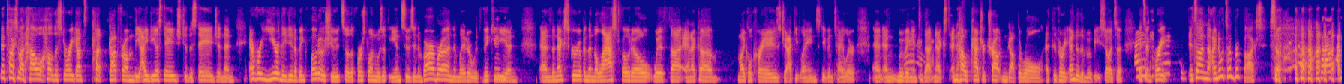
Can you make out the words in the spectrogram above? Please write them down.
it talks about how how the story got got from the idea stage to the stage, and then every year they did a big photo shoot. So the first one was with Ian, Susan, and Barbara, and then later with Vicky Mhm. and and the next group, and then the last photo with uh, Anneke, Michael Craze, Jackie Lane, Steven Taylor, and and moving into that next, and how Patrick Troughton got the role at the very end of the movie. So it's a it's a great. It's on. I know it's on BritBox. So Well, I'm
